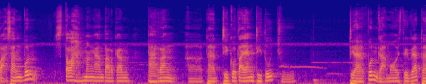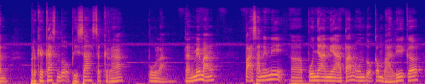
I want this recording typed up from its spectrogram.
Pak San pun setelah mengantarkan barang uh, di kota yang dituju dia pun nggak mau istirahat dan bergegas untuk bisa segera pulang. Dan memang Pak San ini uh, punya niatan untuk kembali ke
